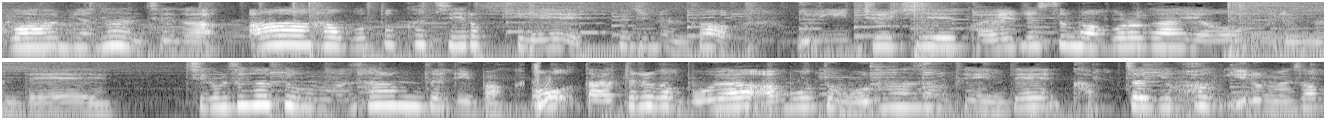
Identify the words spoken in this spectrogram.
이거 하면은 제가 아 하고 똑같이 이렇게 해주면서 우리 주시에 과일 주스 먹으러 가요 그랬는데 지금 생각해보면 사람들이 막 어? 나들이가 뭐야? 아무것도 모르는 상태인데 갑자기 확 이러면서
